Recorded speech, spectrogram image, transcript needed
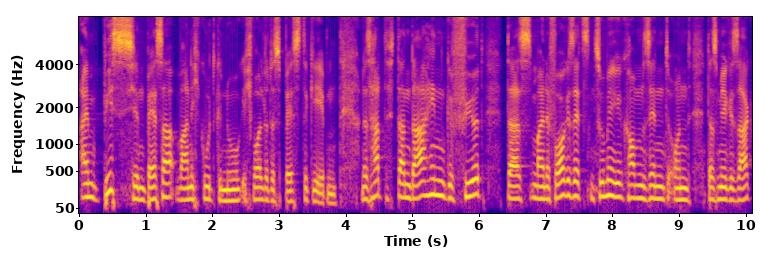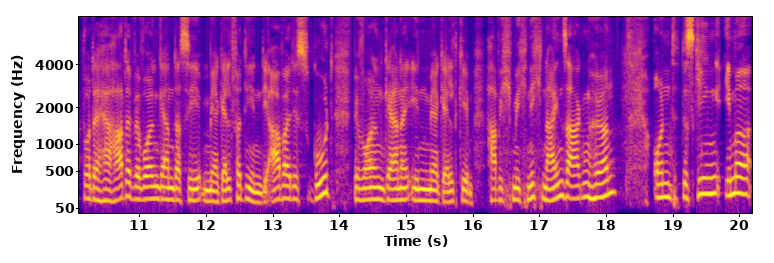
ein bisschen besser war nicht gut genug. Ich wollte das Beste geben. Und das hat dann dahin geführt, dass meine Vorgesetzten zu mir gekommen sind und dass mir gesagt wurde, Herr Harter, wir wollen gern, dass Sie mehr Geld verdienen. Die Arbeit ist gut, wir wollen gerne Ihnen mehr Geld geben. Habe ich mich nicht Nein sagen hören. Und das ging immer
